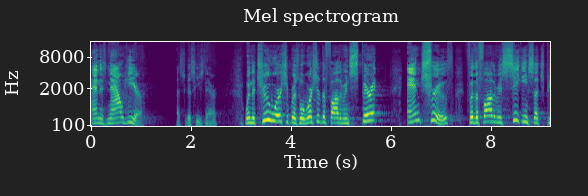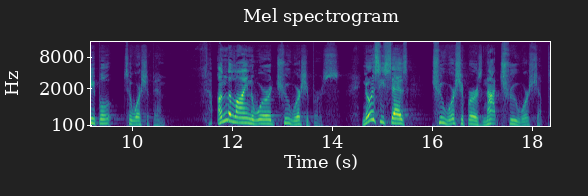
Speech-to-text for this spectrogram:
and is now here. That's because he's there. When the true worshipers will worship the Father in spirit and truth, for the Father is seeking such people to worship him. Underline the word true worshipers. Notice he says true worshipers, not true worship.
